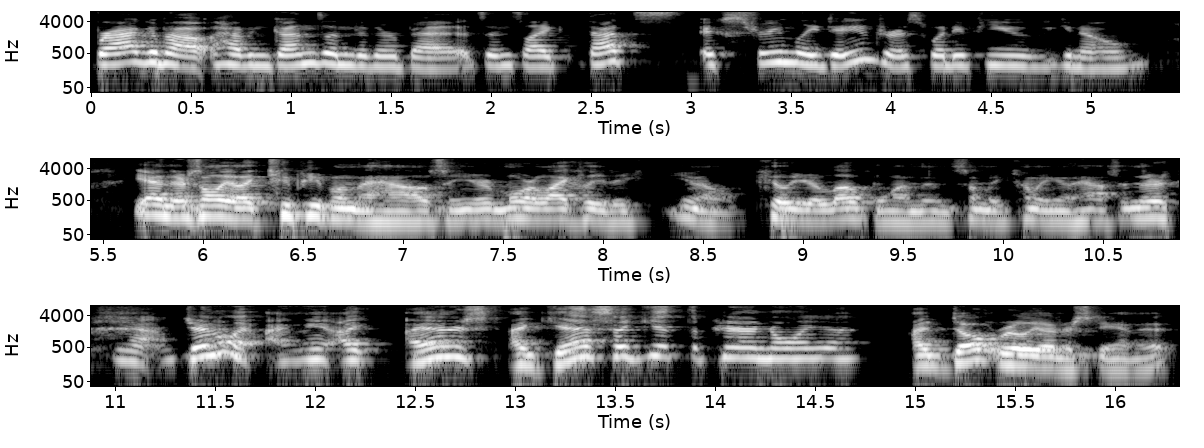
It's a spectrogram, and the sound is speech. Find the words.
brag about having guns under their beds. And it's like that's extremely dangerous. What if you, you know, yeah, and there's only like two people in the house, and you're more likely to, you know, kill your loved one than somebody coming in the house. And there's yeah. generally, I mean, I I understand. I guess I get the paranoia. I don't really understand it.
